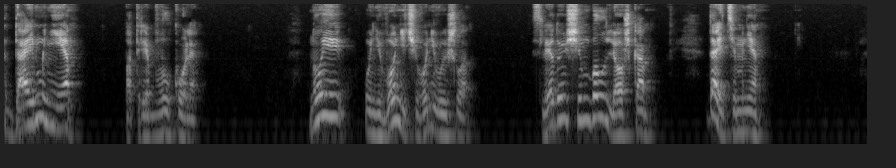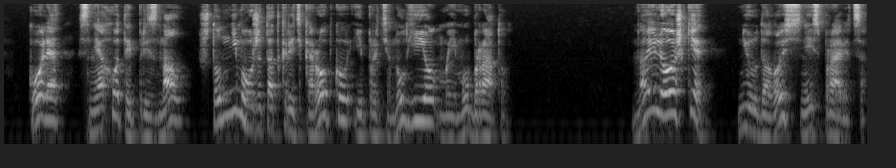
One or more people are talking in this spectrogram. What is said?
«Дай мне», — потребовал Коля. Ну и у него ничего не вышло. Следующим был Лёшка. «Дайте мне». Коля с неохотой признал, что он не может открыть коробку и протянул ее моему брату. Но и Лёшке не удалось с ней справиться.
